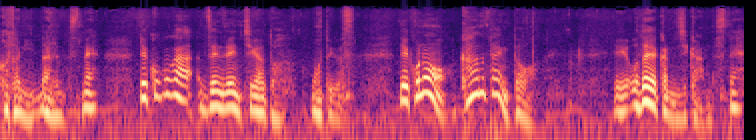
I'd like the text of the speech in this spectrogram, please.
ことになるんですね。でここが全然違うと思っています。でこの calm time と、えー、穏やかな時間ですね。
